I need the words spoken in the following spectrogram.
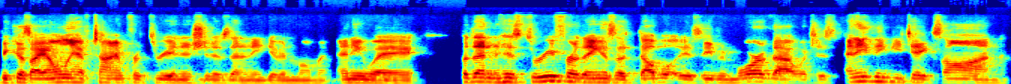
Because I only have time for three initiatives at any given moment anyway. But then his three for thing is a double is even more of that, which is anything he takes on,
